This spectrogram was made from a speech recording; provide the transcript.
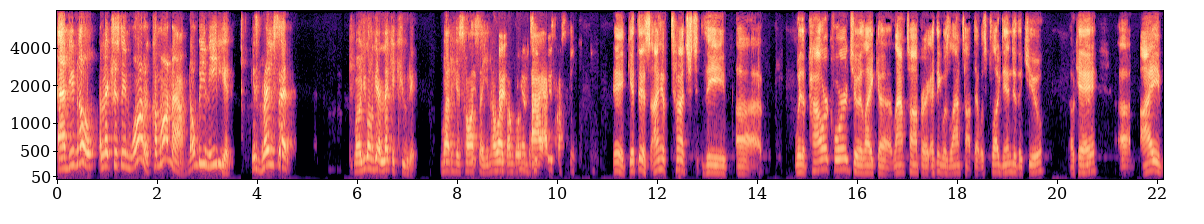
And you know, electricity and water. Come on now. Don't be an idiot. His brain said, well, you're going to get electrocuted. But his heart said, you know what? I'm going to die, I trust him. Hey, get this. I have touched the uh, with a power cord to like a laptop, or I think it was a laptop that was plugged into the Q. Okay. Uh, I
